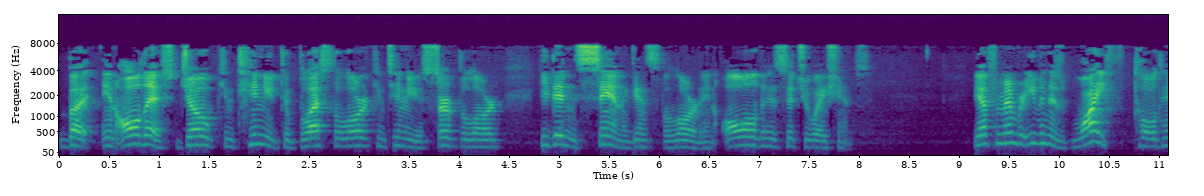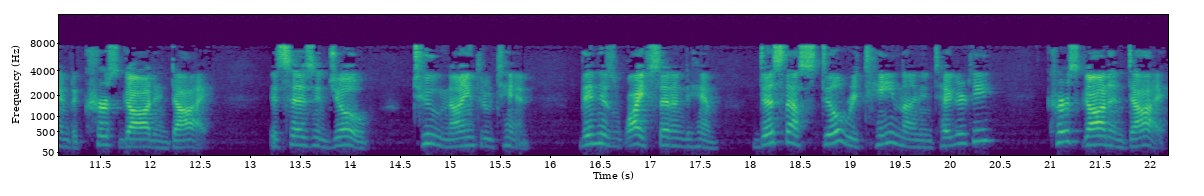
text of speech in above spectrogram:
But in all this, Job continued to bless the Lord, continued to serve the Lord. He didn't sin against the Lord in all of his situations. You have to remember, even his wife told him to curse God and die. It says in Job 2 9 through 10. Then his wife said unto him, Dost thou still retain thine integrity? Curse God and die.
